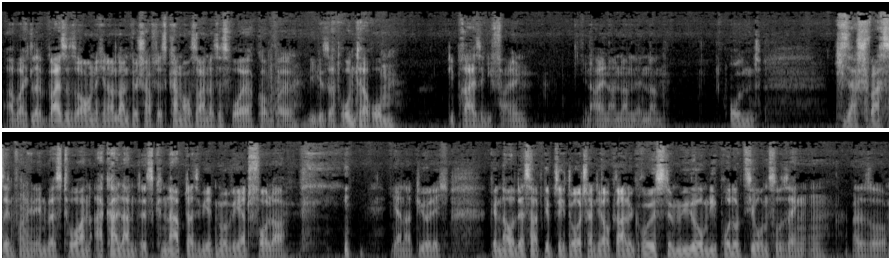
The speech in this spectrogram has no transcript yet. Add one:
Aber ich weiß es auch nicht in der Landwirtschaft. Es kann auch sein, dass es vorher kommt, weil, wie gesagt, rundherum die Preise, die fallen in allen anderen Ländern. Und dieser Schwachsinn von den Investoren, Ackerland ist knapp, das wird nur wertvoller. ja, natürlich. Genau deshalb gibt sich Deutschland ja auch gerade größte Mühe, um die Produktion zu senken. Also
